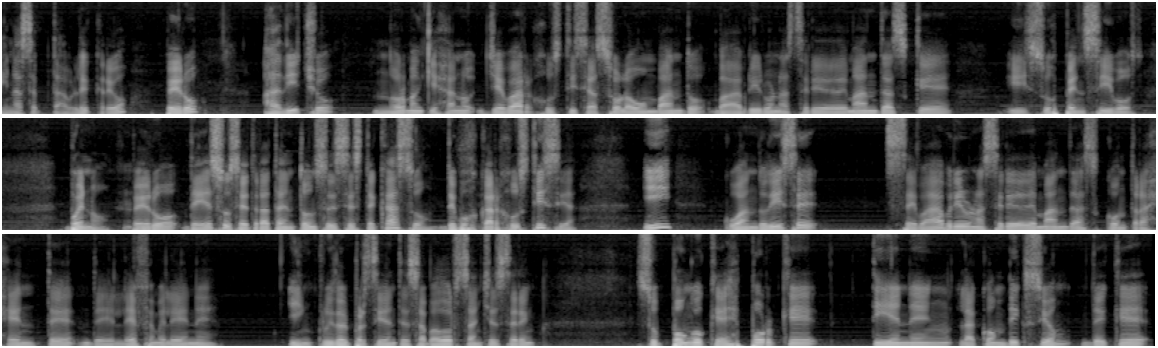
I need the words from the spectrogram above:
inaceptable, creo, pero ha dicho Norman Quijano, llevar justicia solo a un bando va a abrir una serie de demandas que y suspensivos. Bueno, pero de eso se trata entonces este caso, de buscar justicia. Y cuando dice se va a abrir una serie de demandas contra gente del FMLN, incluido el presidente Salvador Sánchez Serén, supongo que es porque tienen la convicción de que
